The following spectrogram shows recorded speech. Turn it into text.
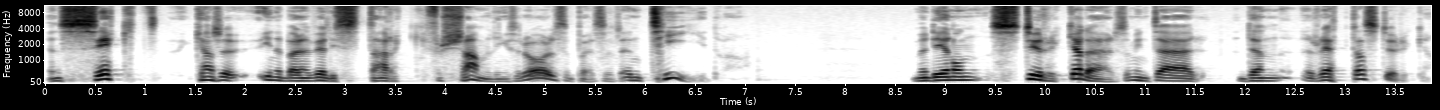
En sekt kanske innebär en väldigt stark församlingsrörelse på ett sätt, en tid. Men det är någon styrka där som inte är den rätta styrkan.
